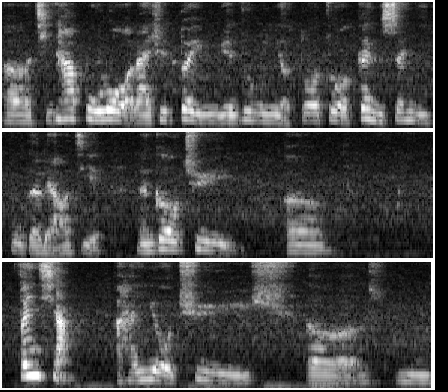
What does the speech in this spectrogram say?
呃，其他部落来去对于原住民有多做更深一步的了解，能够去呃分享，还有去呃嗯，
